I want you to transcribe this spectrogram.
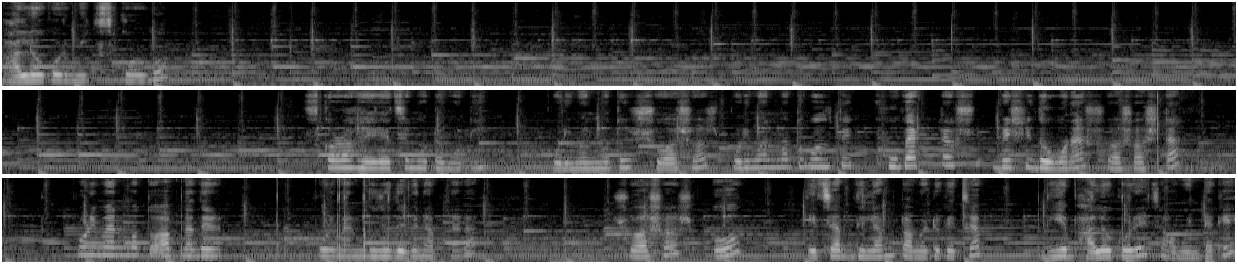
ভালো করে মিক্স করব। করা হয়ে গেছে মোটামুটি। পরিমাণ মতো সোয়া সস। পরিমাণ মতো বলতে খুব একটা বেশি দেবো না সোয়া সসটা। পরিমাণ মতো আপনাদের পরিমাণ বুঝে দেবেন আপনারা। সোয়া সস ও কেচাপ দিলাম, টমেটো কেচাপ। দিয়ে ভালো করে চাউমিনটাকে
